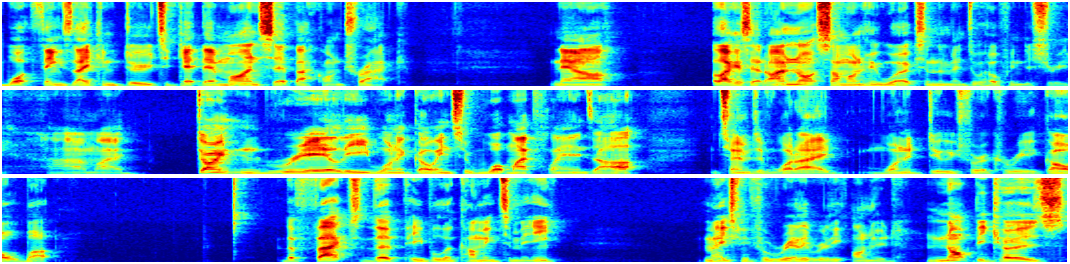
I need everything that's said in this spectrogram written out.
what things they can do to get their mindset back on track. Now, like I said, I'm not someone who works in the mental health industry. Um, I don't really want to go into what my plans are in terms of what I want to do for a career goal, but the fact that people are coming to me makes me feel really, really honored. Not because,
